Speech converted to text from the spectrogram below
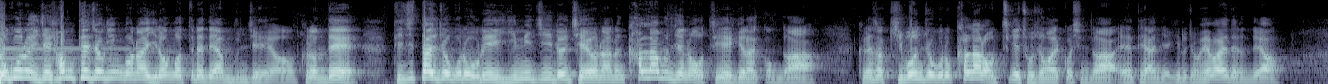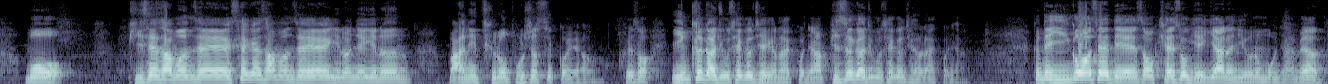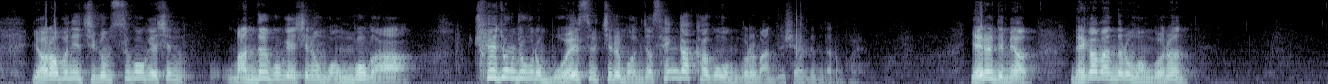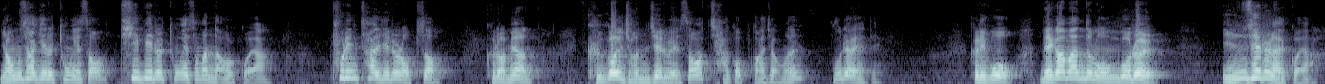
요거는 이제 형태적인 거나 이런 것들에 대한 문제예요. 그런데 디지털적으로 우리 이미지를 재현하는 칼라 문제는 어떻게 해결할 건가? 그래서 기본적으로 칼라를 어떻게 조정할 것인가에 대한 얘기를 좀 해봐야 되는데요. 뭐 비세삼원색, 세계삼원색 이런 얘기는 많이 들어보셨을 거예요. 그래서 잉크를 가지고 색을 재현할 거냐, 빛을 가지고 색을 재현할 거냐. 근데 이것에 대해서 계속 얘기하는 이유는 뭐냐면 여러분이 지금 쓰고 계신 만들고 계시는 원고가 최종적으로 뭐 했을지를 먼저 생각하고 원고를 만드셔야 된다는 거예요. 예를 들면 내가 만드는 원고는 영사기를 통해서 TV를 통해서만 나올 거야. 프린트할 일은 없어. 그러면 그걸 전제로 해서 작업 과정을 꾸려야 돼요. 그리고 내가 만든 원고를 인쇄를 할 거야.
